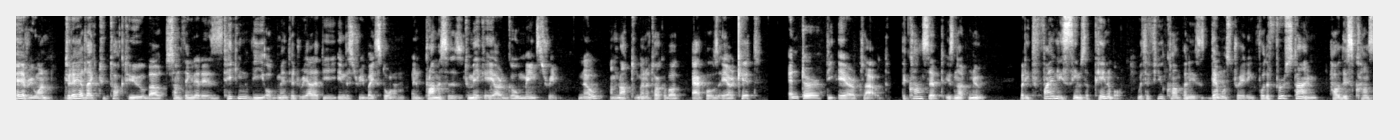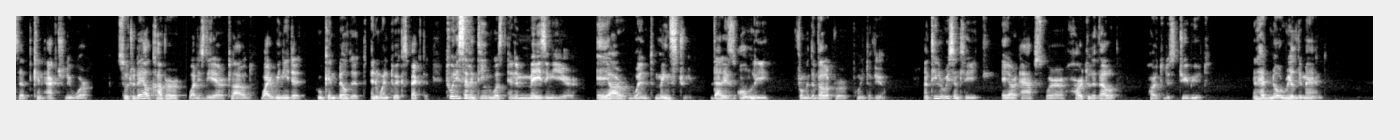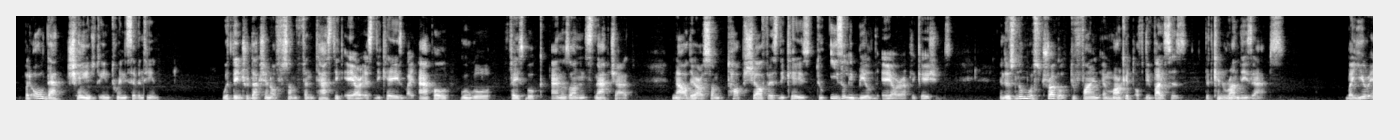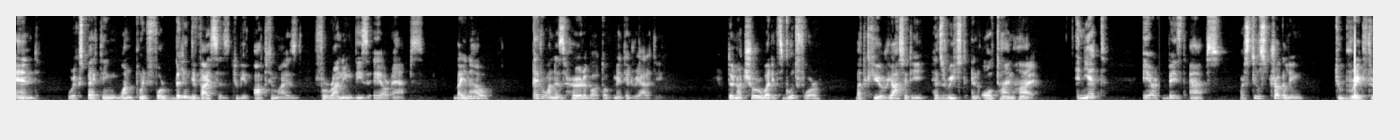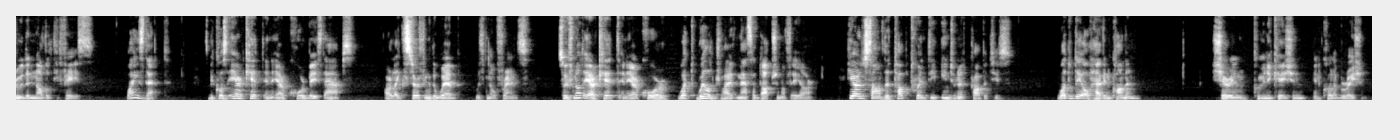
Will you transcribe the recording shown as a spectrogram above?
Hey everyone. Today I'd like to talk to you about something that is taking the augmented reality industry by storm and promises to make AR go mainstream. No, I'm not going to talk about Apple's ARKit. Enter the AR cloud. The concept is not new, but it finally seems attainable with a few companies demonstrating for the first time how this concept can actually work. So today I'll cover what is the AR cloud, why we need it, who can build it, and when to expect it. 2017 was an amazing year. AR went mainstream. That is only from a developer point of view. Until recently, AR apps were hard to develop, hard to distribute, and had no real demand. But all that changed in 2017 with the introduction of some fantastic AR SDKs by Apple, Google, Facebook, Amazon, and Snapchat, now there are some top shelf SDKs to easily build AR applications. And there's no more struggle to find a market of devices that can run these apps. By year end, we're expecting 1.4 billion devices to be optimized for running these AR apps. By now, everyone has heard about augmented reality. They're not sure what it's good for, but curiosity has reached an all-time high. And yet, AR-based apps are still struggling to break through the novelty phase. Why is that? It's because ARKit and ARCore based apps are like surfing the web with no friends. So if not ARKit and ARCore, what will drive mass adoption of AR? Here are some of the top 20 internet properties. What do they all have in common? Sharing, communication, and collaboration.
